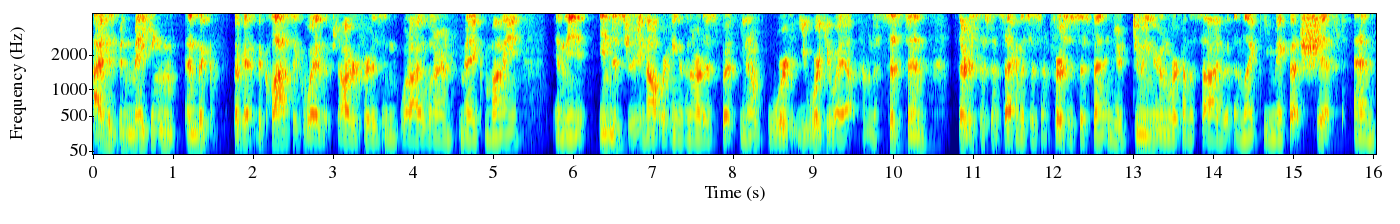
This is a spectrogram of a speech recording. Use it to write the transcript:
I had been making and the okay the classic way that photographers and what I learned make money in the industry, not working as an artist, but you know work you work your way up from an assistant, third assistant, second assistant, first assistant, and you're doing your own work on the side, but then like you make that shift and.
